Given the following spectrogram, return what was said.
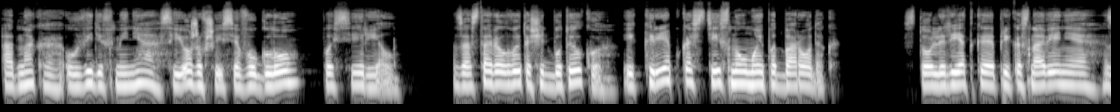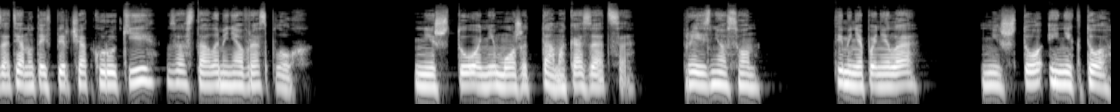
Однако, увидев меня, съежившийся в углу, посерел. Заставил вытащить бутылку и крепко стиснул мой подбородок. Столь редкое прикосновение, затянутой в перчатку руки, застало меня врасплох. «Ничто не может там оказаться», — произнес он. «Ты меня поняла? Ничто и никто».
